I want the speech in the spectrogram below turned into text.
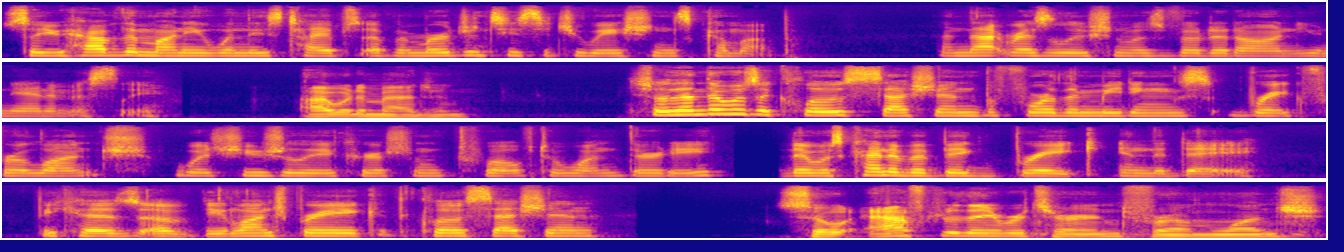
so you have the money when these types of emergency situations come up. And that resolution was voted on unanimously. I would imagine. So then there was a closed session before the meetings break for lunch, which usually occurs from 12 to 1:30. There was kind of a big break in the day because of the lunch break, the closed session. So after they returned from lunch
